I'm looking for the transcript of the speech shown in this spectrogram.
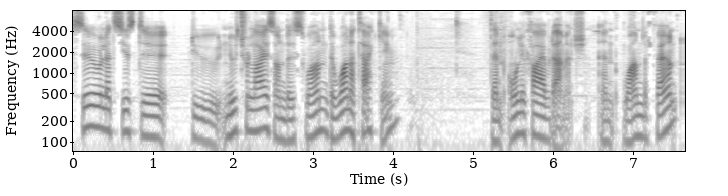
So let's just uh, do neutralize on this one, the one attacking, then only 5 damage and 1 defend.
